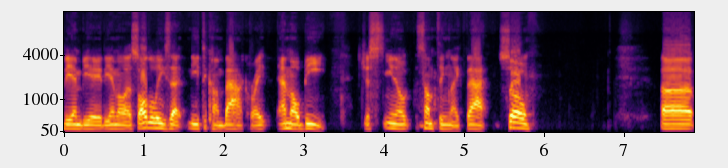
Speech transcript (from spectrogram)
the NBA, the MLS, all the leagues that need to come back, right? MLB, just you know something like that. So, uh,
